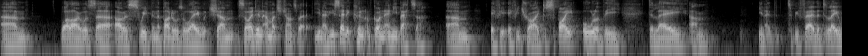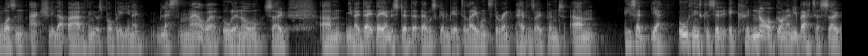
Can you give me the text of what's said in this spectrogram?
Um, while I was uh, I was sweeping the puddles away, which um, so I didn't have much chance. But you know, he said it couldn't have gone any better um, if he, if he tried, despite all of the delay. Um, you know, to be fair, the delay wasn't actually that bad. I think it was probably, you know, less than an hour all in all. So, um, you know, they, they understood that there was going to be a delay once the heavens opened. Um, he said, yeah, all things considered, it could not have gone any better. So,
